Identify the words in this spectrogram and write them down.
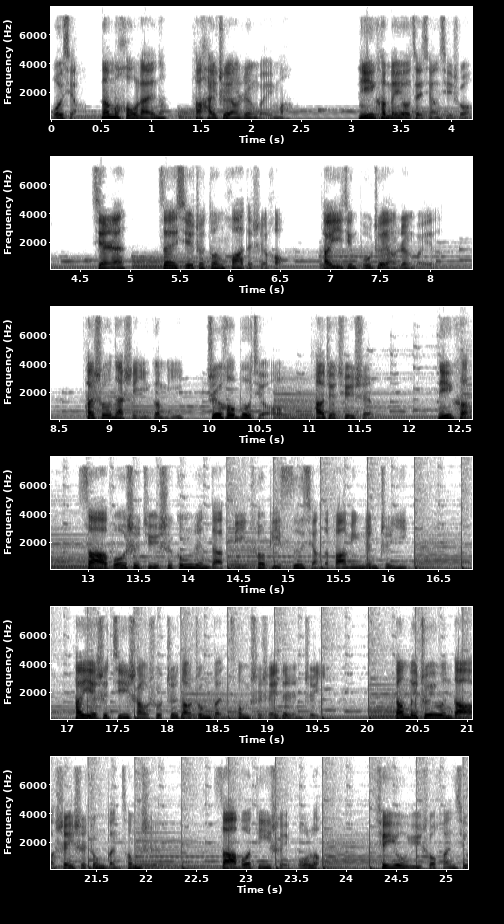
我想，那么后来呢？他还这样认为吗？尼克没有再详细说。显然，在写这段话的时候，他已经不这样认为了。他说那是一个谜。之后不久，他就去世了。尼克·萨博是举世公认的比特币思想的发明人之一，他也是极少数知道中本聪是谁的人之一。当被追问到谁是中本聪时，萨博滴水不漏。却又欲说还休。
